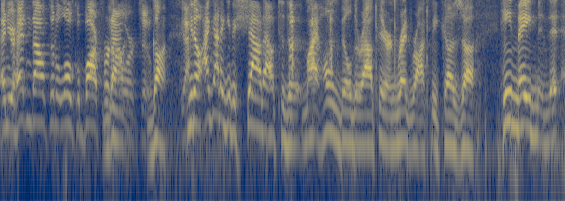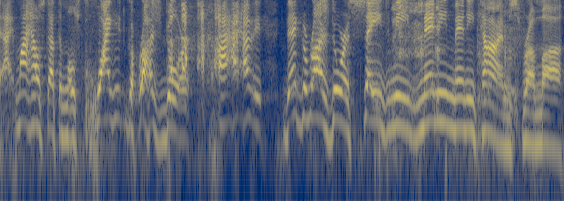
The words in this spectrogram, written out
and you're heading down to the local bar for Gone. an hour or two. Gone. You know, I got to give a shout out to the, my home builder out there in Red Rock because. Uh, he made me. I, my house got the most quiet garage door. I, I, I mean, that garage door has saved me many, many times from. Uh,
